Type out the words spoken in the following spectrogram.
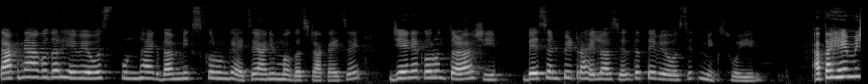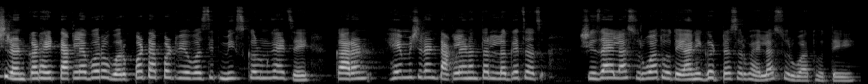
टाकण्या अगोदर हे व्यवस्थित पुन्हा एकदा मिक्स करून घ्यायचं आणि मगच टाकायचं आहे जेणेकरून तळाशी बेसन पीठ राहिलं असेल तर ते व्यवस्थित मिक्स होईल. आता हे मिश्रण कढाईत टाकल्याबरोबर पटापट व्यवस्थित मिक्स करून घ्यायचे कारण हे मिश्रण टाकल्यानंतर लगेचच शिजायला सुरुवात होते आणि घट्टसर व्हायला सुरुवात होते.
